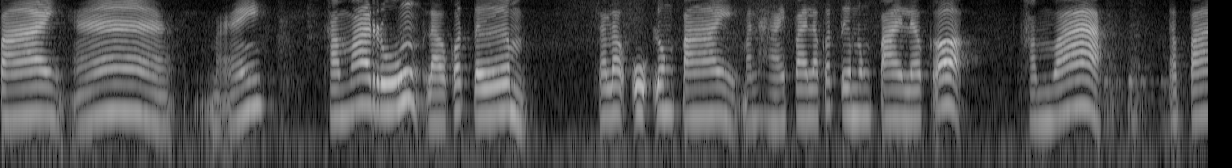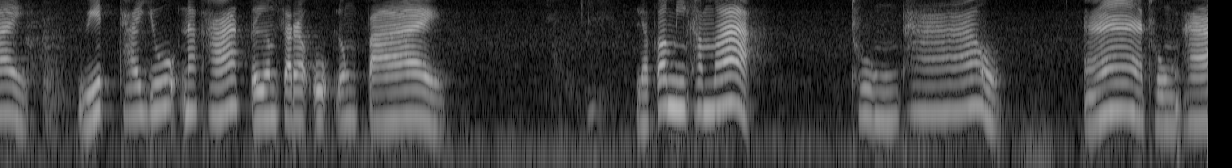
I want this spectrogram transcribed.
ไปอ่าเห็นไหมคำว่ารุ้งเราก็เติมสระอุลงไป มันหายไปแล้วก็เติมลงไปแล้วก็คำว่าต่อไป วิทยุนะคะ เติมสระอุลงไป แล้วก็มีคำว่า ถุงเท้า อ่า ถุงเท้า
